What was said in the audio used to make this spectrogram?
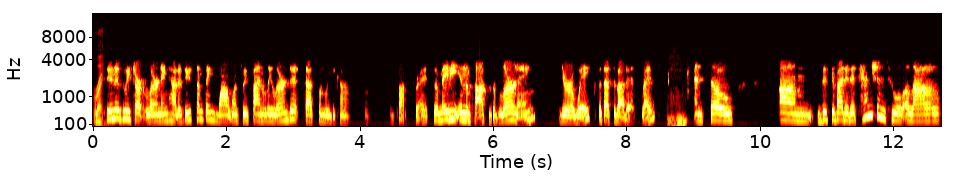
Right. As soon as we start learning how to do something, well, once we finally learned it, that's when we become fucked, right? So maybe in the process of learning, you're awake, but that's about it, right? Mm-hmm. And so um, this divided attention tool allows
